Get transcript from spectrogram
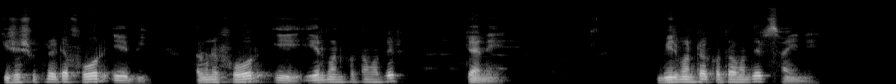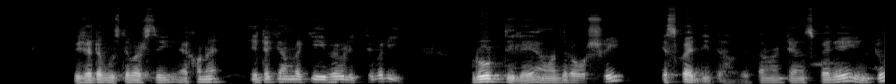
কিসের সূত্র এটা? ফোর এ বি তার মানে ফোর এ এর মান কত আমাদের? টেন এ বির মানটা কত আমাদের? সাইন এ বিষয়টা বুঝতে পারছি। এখন এটাকে আমরা কি এইভাবে লিখতে পারি? রুট দিলে আমাদের অবশ্যই স্কোয়ার দিতে হবে। তার মানে tan square A into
